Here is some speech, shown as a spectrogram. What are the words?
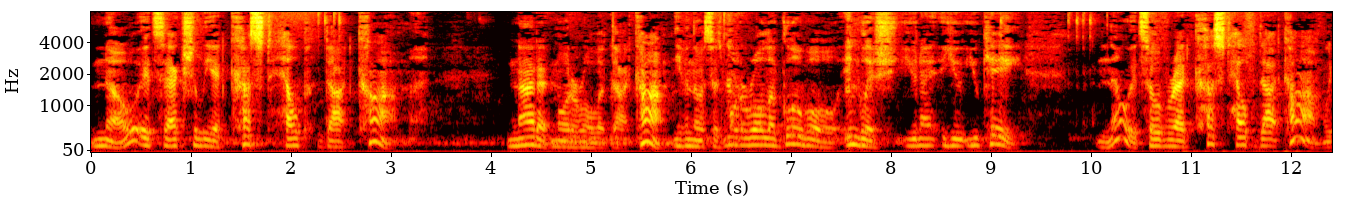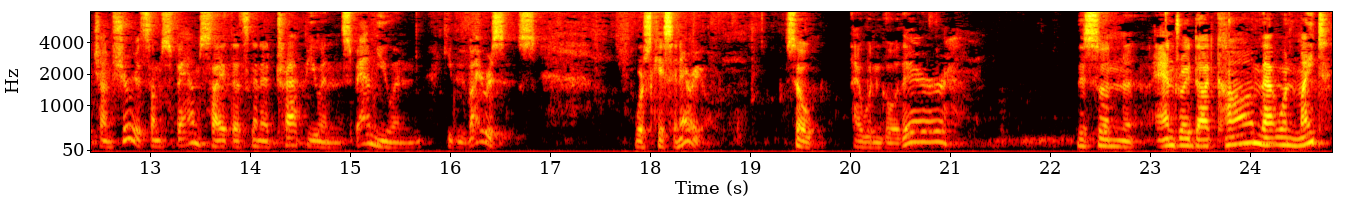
No, it's actually at custhelp.com, not at motorola.com, even though it says Motorola Global, English, UK. No, it's over at custhelp.com, which I'm sure is some spam site that's going to trap you and spam you and give you viruses. Worst case scenario. So I wouldn't go there. This one, Android.com, that one might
